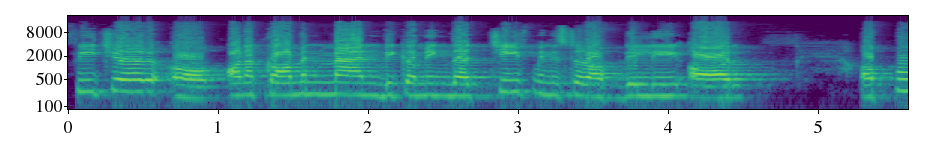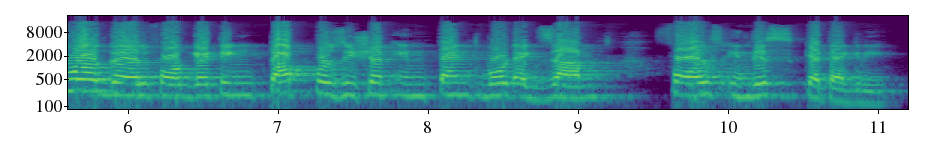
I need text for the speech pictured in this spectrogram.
feature on a common man becoming the chief minister of Delhi or a poor girl for getting top position in 10th board exams falls in this category.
